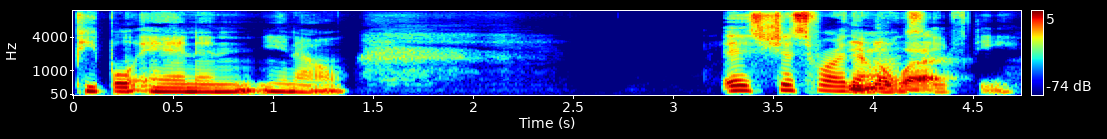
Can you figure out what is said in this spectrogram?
people in and, you know it's just for You their know own what? safety.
